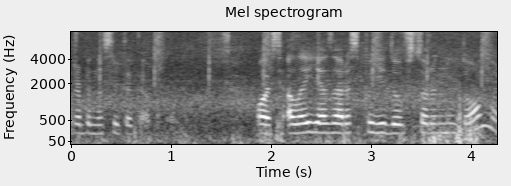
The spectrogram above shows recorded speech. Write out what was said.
Треба носити кепку. Ось, але я зараз поїду в сторону дому,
